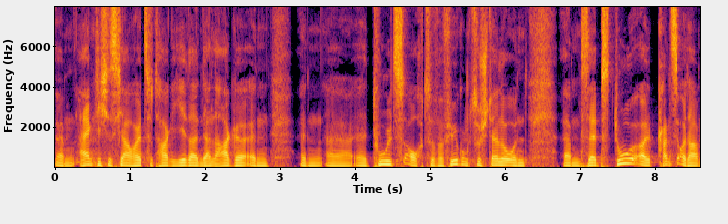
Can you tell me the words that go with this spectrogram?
ähm, eigentlich ist ja heutzutage jeder in der Lage, in, in, äh, Tools auch zur Verfügung zu stellen und ähm, selbst du äh, kannst oder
